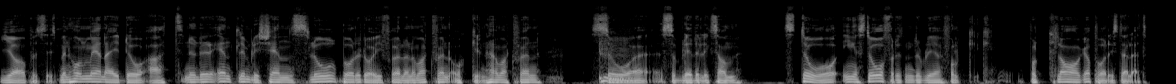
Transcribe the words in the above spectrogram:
Ja, precis. Men hon menar ju då att nu när det äntligen blir känslor, både då i Frölunda-matchen och i den här matchen, så, så blir det liksom stå, ingen står för det, utan det blir folk, folk klagar på det istället.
